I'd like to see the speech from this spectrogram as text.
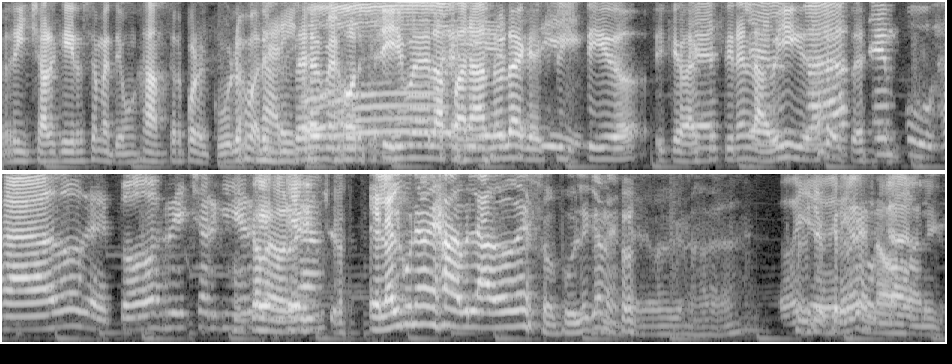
Richard Gere se metió un hámster por el culo. marico. Ese es el mejor chisme de la sí, farándula que ha sí. existido y que va a existir en la el vida. Más empujado de todos Richard Gere. Nunca mejor Oye, dicho. ¿Él alguna vez ha hablado de eso públicamente? Yo creo que no, marico.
